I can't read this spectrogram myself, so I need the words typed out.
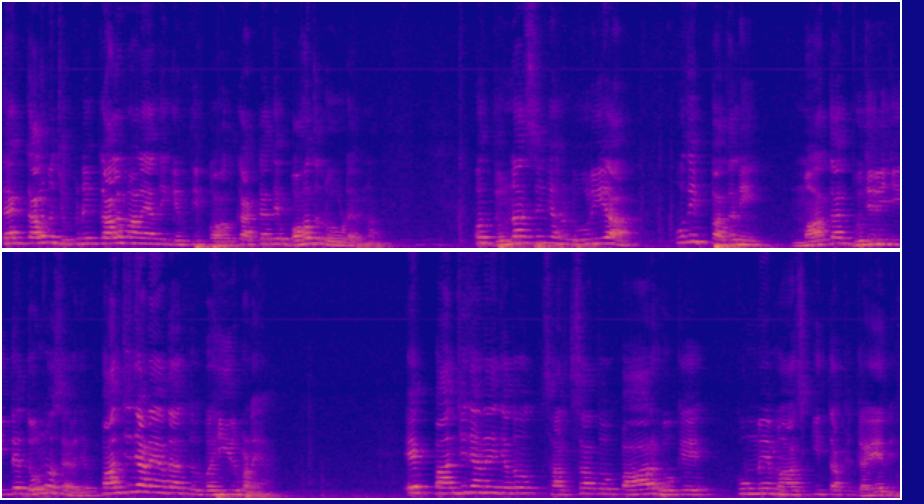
ਤੈਂ ਕਲਮ ਚੁੱਕਣੀ, ਕਲਮ ਵਾਲਿਆਂ ਦੀ ਗਿਣਤੀ ਬਹੁਤ ਘੱਟ ਹੈ ਤੇ ਬਹੁਤ ਲੋੜ ਹੈ ਉਹਨਾਂ ਉਹ ਦੁੰਨਾ ਸਿੰਘ ਹੰਡੂਰੀਆ, ਉਹਦੀ ਪਤਨੀ, ਮਾਤਾ ਗੁਜਰੀ ਜੀ ਤੇ ਦੋਨੋਂ ਸਹਿਜ, ਪੰਜ ਜਣਿਆਂ ਦਾ, ਵਹੀਰ ਬਣਿਆ। ਇਹ ਪੰਜ ਜਣੇ ਜਦੋਂ ਸਰਸਾ ਤੋਂ ਪਾਰ ਹੋ ਕੇ ਕੁੰਮੇ ਮਾਸਕੀ ਤੱਕ ਗਏ ਨੇ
